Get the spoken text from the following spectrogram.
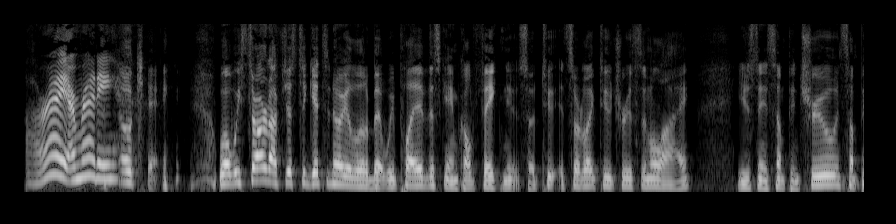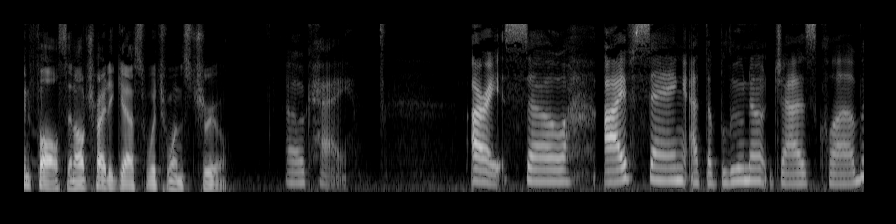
All right, I'm ready. okay. Well, we start off just to get to know you a little bit. We play this game called Fake News. So two, it's sort of like two truths and a lie. You just need something true and something false, and I'll try to guess which one's true. Okay. All right. So I've sang at the Blue Note Jazz Club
